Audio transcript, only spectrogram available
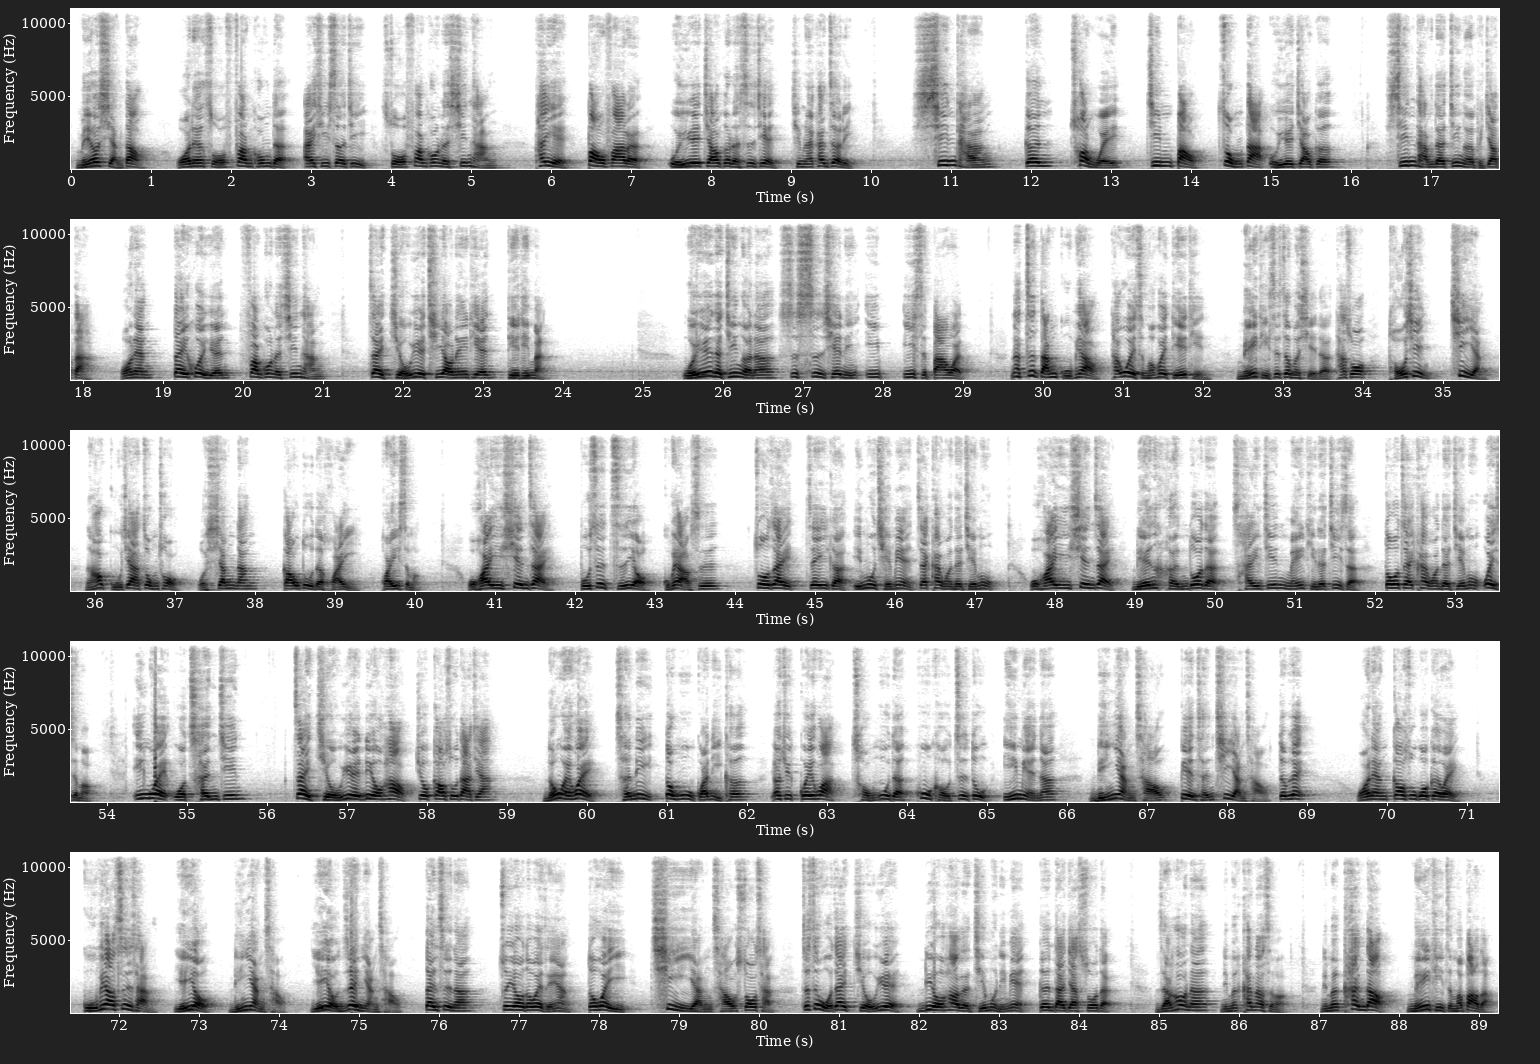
没有想到。我俩所放空的 IC 设计，所放空的新塘，它也爆发了违约交割的事件。请们来看这里，新塘跟创维金爆重大违约交割，新塘的金额比较大。我俩带会员放空的新塘，在九月七号那一天跌停板，违约的金额呢是四千零一一十八万。那这档股票它为什么会跌停？媒体是这么写的，他说投信弃养，然后股价重挫。我相当高度的怀疑，怀疑什么？我怀疑现在不是只有股票老师坐在这一个荧幕前面在看我的节目，我怀疑现在连很多的财经媒体的记者都在看我的节目。为什么？因为我曾经在九月六号就告诉大家。农委会成立动物管理科，要去规划宠物的户口制度，以免呢领养潮变成弃养潮，对不对？王良告诉过各位，股票市场也有领养潮，也有认养潮，但是呢，最后都会怎样？都会以弃养潮收场。这是我在九月六号的节目里面跟大家说的。然后呢，你们看到什么？你们看到媒体怎么报道？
